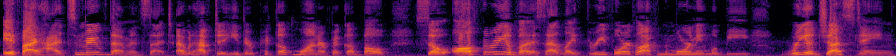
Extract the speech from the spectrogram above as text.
if I had to move them and such. I would have to either pick up one or pick up both. So all three of us at like 3, 4 o'clock in the morning would be readjusting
